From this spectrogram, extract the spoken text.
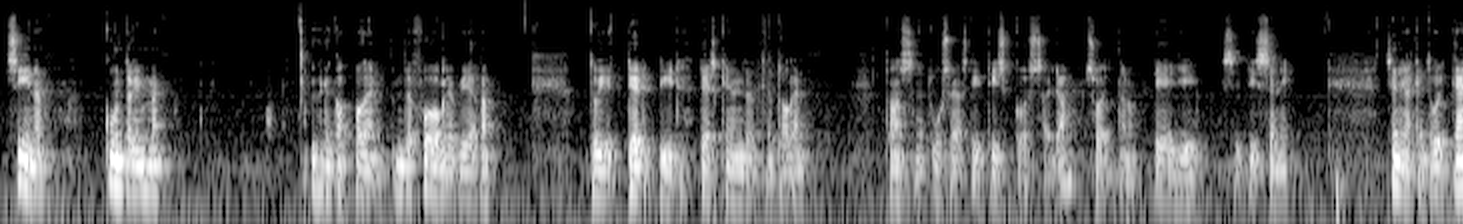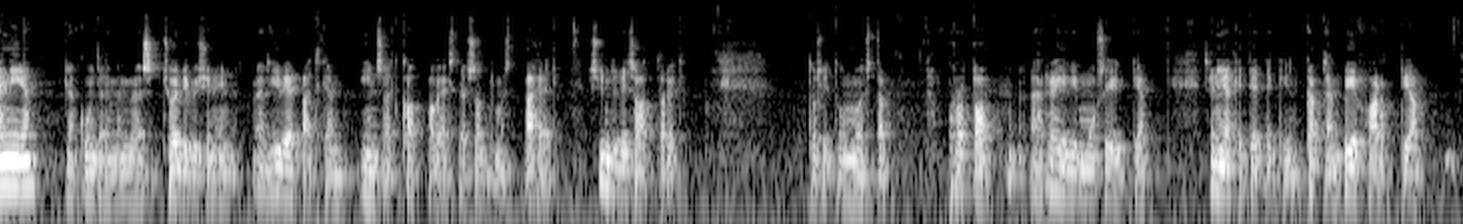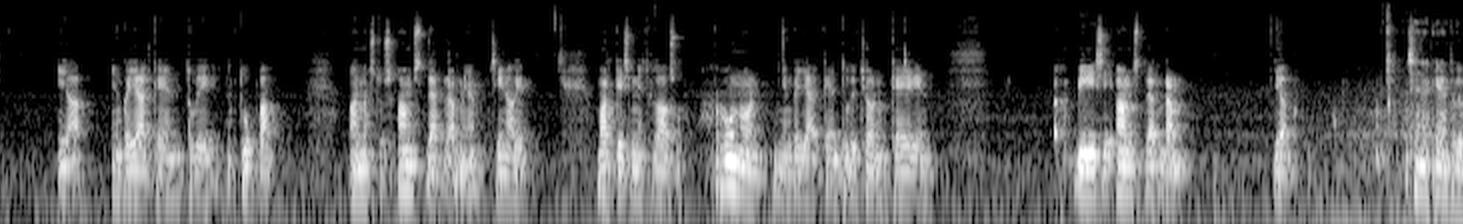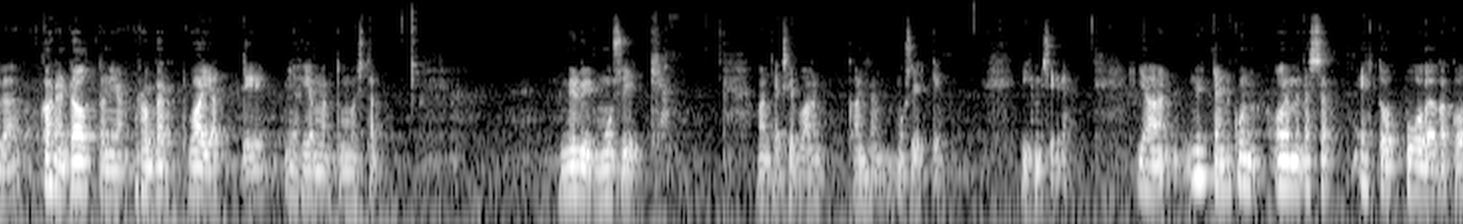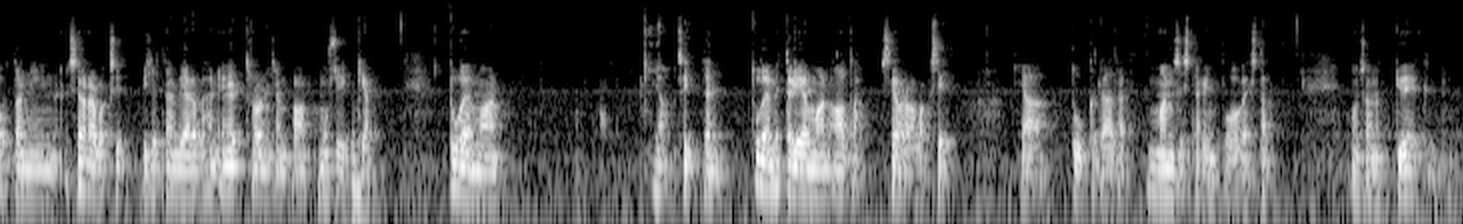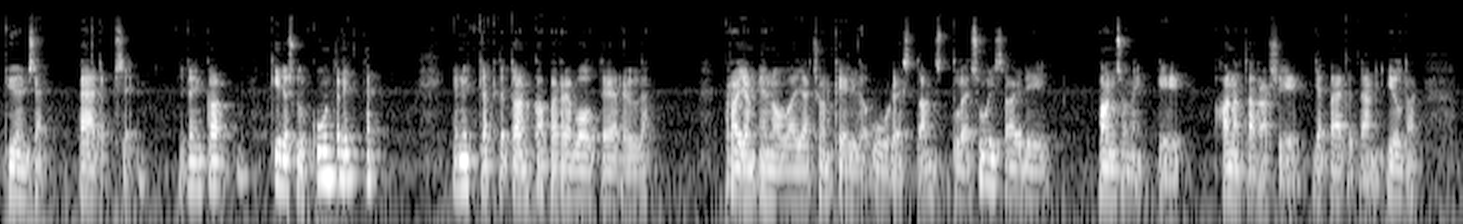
Siinä kuuntelimme yhden kappaleen The Fogle vielä. Tuli Deadbeat Descendant, jota olen tanssinut useasti diskoissa ja soittanut DJ Citizeni. Sen jälkeen tuli Känniä ja kuuntelimme myös Joy Divisionin live-pätkän Inside-kappaleesta, jossa on tuommoiset päheet syntetisaattorit. Tosi tuommoista proto-reivimusiikkia. Sen jälkeen tietenkin Captain Beefheartia, ja jonka jälkeen tuli tupla annostus Amsterdamia. Siinä oli Marky Smith lausu runon, jonka jälkeen tuli John Calein biisi Amsterdam. Ja sen jälkeen tuli vielä Karen Dalton ja Robert Wyattia ja hieman tuommoista mylymusiikkia. Anteeksi vaan kansan musiikki ihmisille. Ja nyt kun olemme tässä ehtoopuolella kohta, niin seuraavaksi pistetään vielä vähän elektronisempaa musiikkia tulemaan. Ja sitten tulee Meteliamaan alta seuraavaksi. Ja Tuukka täältä Manchesterin puolesta on saanut työ, työnsä päätökseen. Joten kiitos kun kuuntelitte. Ja nyt jatketaan Capare Voltairella, Brian Enolla ja John Kellyllä uudestaan. Sitten tulee Suicide, Pansonicki, Hanatarashi ja päätetään ilta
